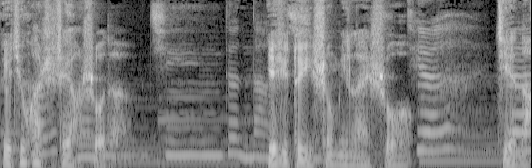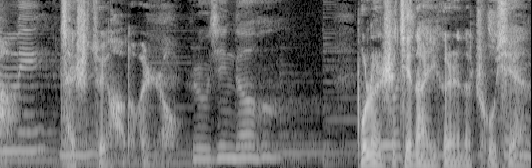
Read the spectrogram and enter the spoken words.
有句话是这样说的：也许对于生命来说，接纳。才是最好的温柔。不论是接纳一个人的出现，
